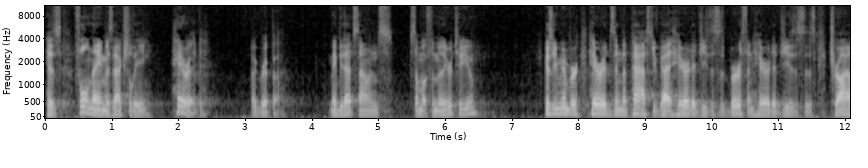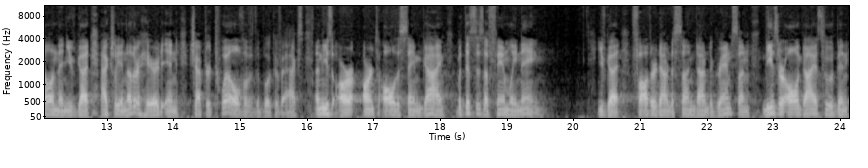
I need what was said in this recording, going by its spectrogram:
His full name is actually Herod Agrippa. Maybe that sounds somewhat familiar to you. Because remember, Herod's in the past. You've got Herod at Jesus' birth and Herod at Jesus' trial, and then you've got actually another Herod in chapter 12 of the book of Acts. And these are, aren't all the same guy, but this is a family name. You've got father down to son, down to grandson. These are all guys who have been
